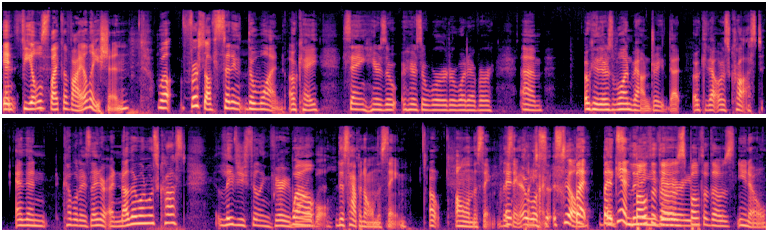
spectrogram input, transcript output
It feels like a violation. Well, first off, setting the one, okay, saying here's a here's a word or whatever. Um, okay, there's one boundary that okay that was crossed, and then a couple days later another one was crossed. It leaves you feeling very Well, vulnerable. this happened all in the same. Oh, All in the same the It- same it was- still, but but again, both of those both of those, you know,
